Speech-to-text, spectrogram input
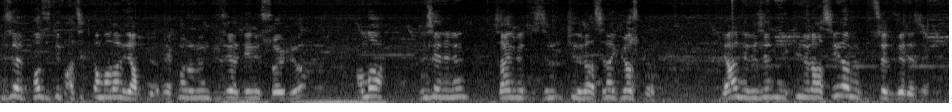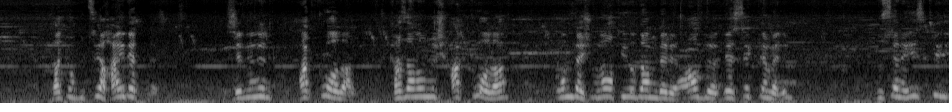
güzel pozitif açıklamalar yapıyor. Ekonominin düzeldiğini söylüyor. Ama Rizeli'nin sayın üreticisinin 2 lirasına göz koydu. Yani Rize'nin 2 lirasıyla mı bütçe düzelecek? Zaten bütçe hayretmez. Rize'nin hakkı olan, kazanılmış hakkı olan 15-16 yıldan beri aldığı desteklemenin bu sene hiçbir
